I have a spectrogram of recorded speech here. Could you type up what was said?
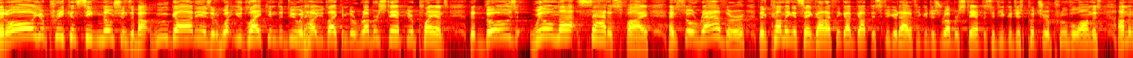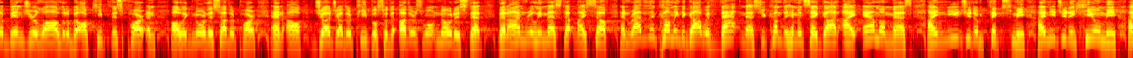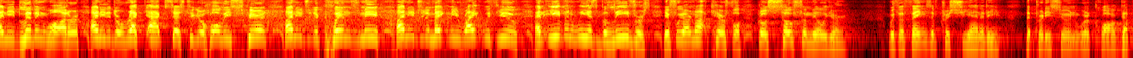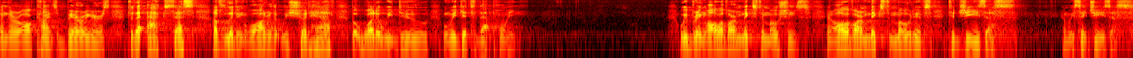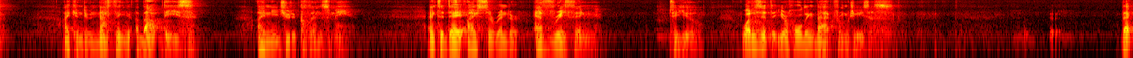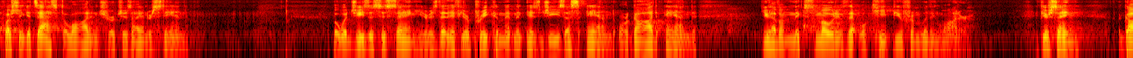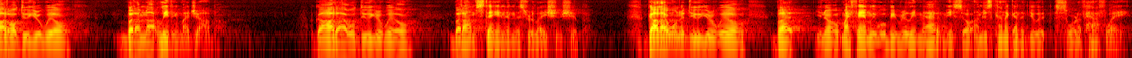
that all your preconceived notions about who God is and what you'd like Him to do and how you'd like Him to rubber stamp your plans, that those will not satisfy. And so rather than coming and saying, God, I think I've got this figured out, if you could just rubber stamp this, if you could just put your approval on this, I'm going to bend your law a little bit. I'll keep this part and I'll ignore this other part and I'll judge other people so that others won't notice that, that I'm really messed up myself. And rather than coming to God with that mess, you come to Him and say, God, I am a mess. I need you to fix me. I need you to heal me me. I need living water. I need a direct access to your Holy Spirit. I need you to cleanse me. I need you to make me right with you. And even we as believers, if we are not careful, grow so familiar with the things of Christianity that pretty soon we're clogged up and there are all kinds of barriers to the access of living water that we should have. But what do we do when we get to that point? We bring all of our mixed emotions and all of our mixed motives to Jesus and we say, Jesus, I can do nothing about these. I need you to cleanse me. And today I surrender everything to you. What is it that you're holding back from Jesus? That question gets asked a lot in churches, I understand. But what Jesus is saying here is that if your pre commitment is Jesus and, or God and, you have a mixed motive that will keep you from living water. If you're saying, God, I'll do your will, but I'm not leaving my job. God, I will do your will, but I'm staying in this relationship. God, I want to do your will, but you know, my family will be really mad at me, so I'm just kind of going to do it sort of halfway.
